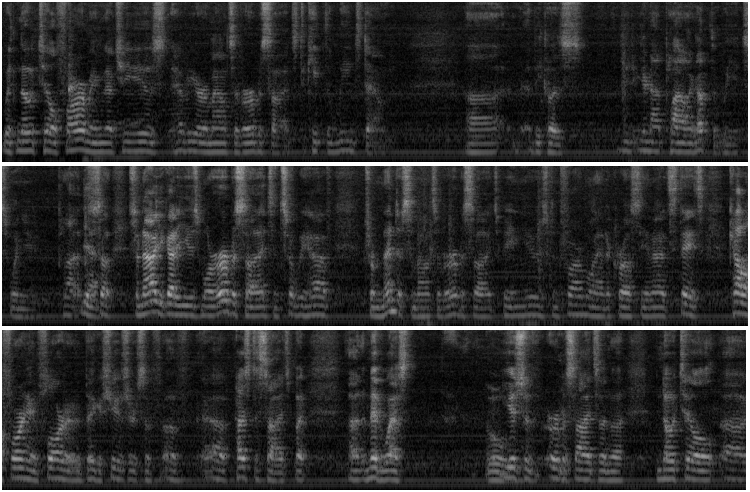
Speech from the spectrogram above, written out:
with no-till farming that you use heavier amounts of herbicides to keep the weeds down, uh, because you- you're not plowing up the weeds when you plow. Yeah. So so now you got to use more herbicides, and so we have tremendous amounts of herbicides being used in farmland across the United States. California and Florida are the biggest users of, of uh, pesticides, but uh, the Midwest Oh. use of herbicides on the no-till uh,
